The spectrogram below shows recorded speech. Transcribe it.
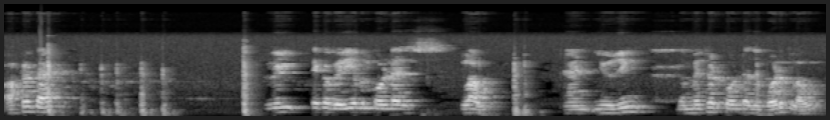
After that, we will take a variable called as cloud and using the method called as a word cloud,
